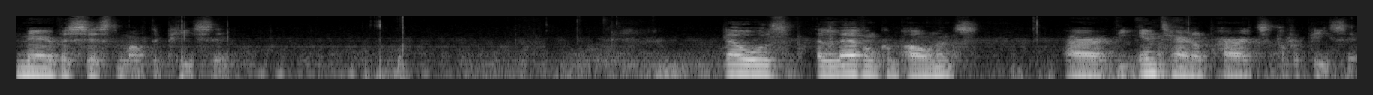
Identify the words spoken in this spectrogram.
nervous system of the PC. Those 11 components are the internal parts of a PC.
